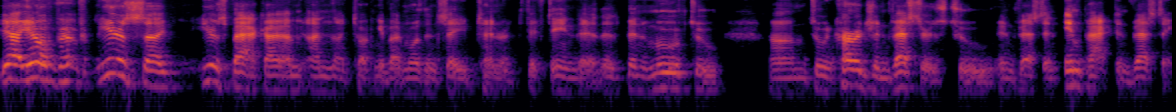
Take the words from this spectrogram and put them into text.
Yeah, you know, for, years uh, years back, I, I'm I'm not talking about more than say ten or fifteen. There, there's been a move to um, to encourage investors to invest in impact investing.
